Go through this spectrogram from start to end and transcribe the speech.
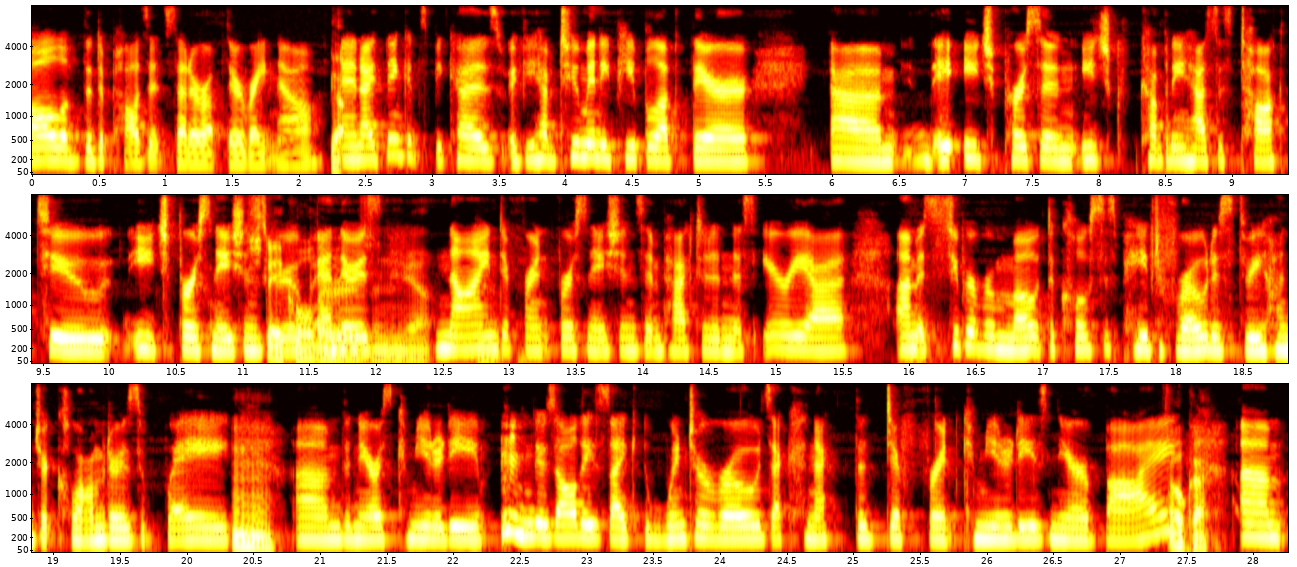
all of the deposits that are up there right now. Yeah. And I think it's because if you have too many people up there, um, each person, each company has to talk to each First Nations group, and there's and, yeah, nine different First Nations impacted in this area. Um, it's super remote. The closest paved road is 300 kilometers away. Mm-hmm. Um, the nearest community, there's all these like winter roads that connect the different communities nearby. Okay. Um,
